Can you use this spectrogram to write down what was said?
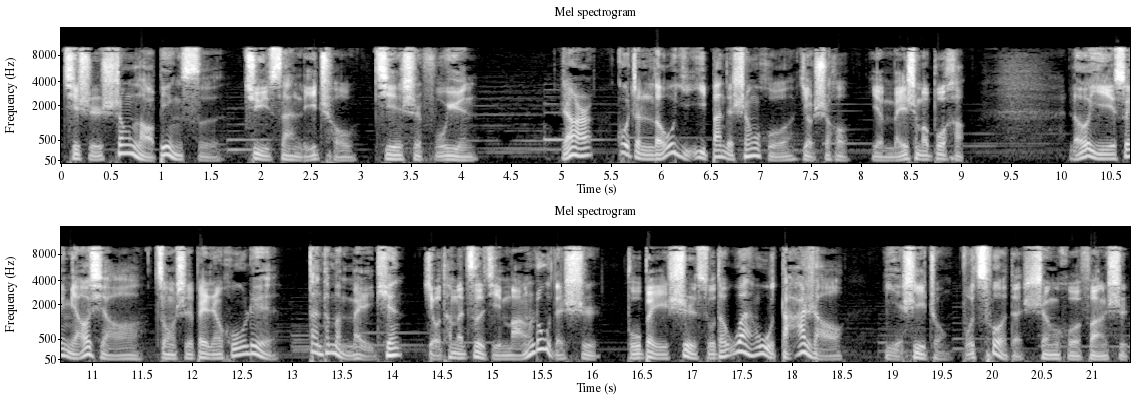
其实生老病死、聚散离愁皆是浮云。然而，过着蝼蚁一般的生活，有时候也没什么不好。蝼蚁虽渺小，总是被人忽略，但他们每天有他们自己忙碌的事，不被世俗的万物打扰，也是一种不错的生活方式。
